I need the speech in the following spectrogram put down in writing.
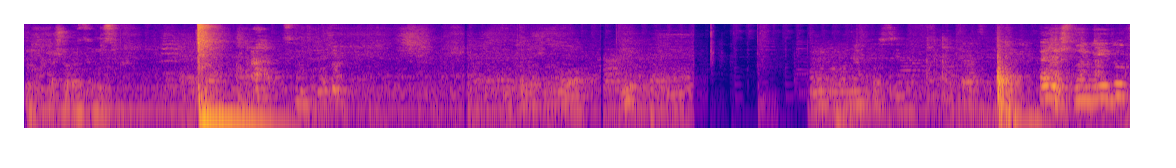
Ну, хорошо разделился. Конечно, многие идут,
